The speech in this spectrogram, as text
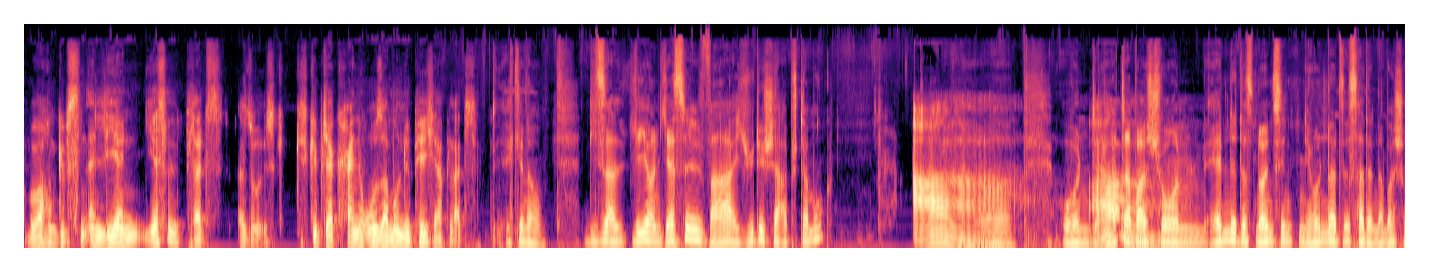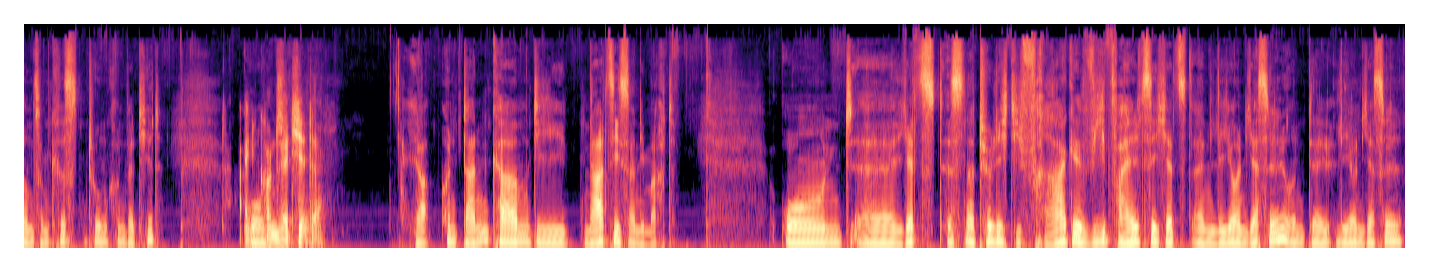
Aber warum gibt es denn einen leeren Jesselplatz? Also es, es gibt ja keinen Rosamunde Pilcher Platz. Äh, Genau. Dieser Leon Jessel war jüdischer Abstammung. Ah. Und er Ah. hat aber schon Ende des 19. Jahrhunderts ist er dann aber schon zum Christentum konvertiert. Ein Und- Konvertierter. Ja, und dann kamen die Nazis an die Macht. Und äh, jetzt ist natürlich die Frage, wie verhält sich jetzt ein Leon Jessel? Und der Leon Jessel,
